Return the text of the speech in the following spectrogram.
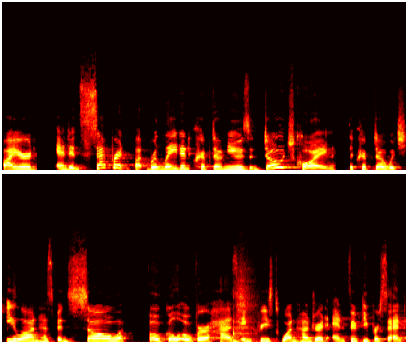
fired. And in separate but related crypto news, Dogecoin, the crypto which Elon has been so vocal over, has increased 150%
